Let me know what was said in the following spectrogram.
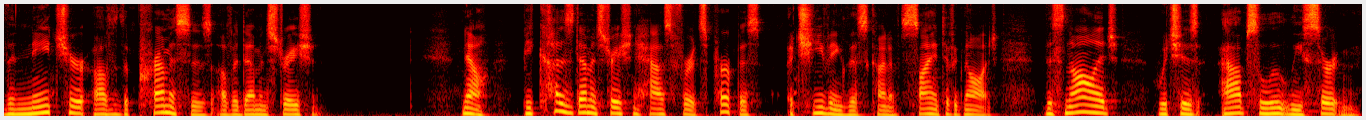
the nature of the premises of a demonstration. Now, because demonstration has for its purpose achieving this kind of scientific knowledge, this knowledge which is absolutely certain,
